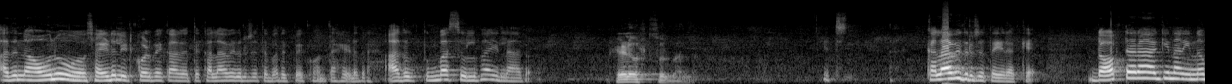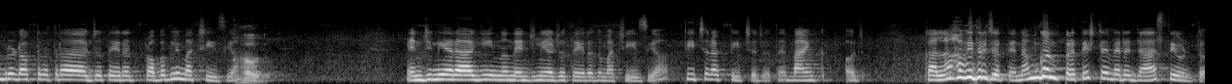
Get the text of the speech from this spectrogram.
ಅದನ್ನು ಅವನು ಸೈಡಲ್ಲಿ ಇಟ್ಕೊಳ್ಬೇಕಾಗತ್ತೆ. ಕಲಾವಿದ್ರ ಜೊತೆ ಬದುಕಬೇಕು ಅಂತ ಹೇಳಿದ್ರೆ. ಅದು ತುಂಬ ಸುಲಭ ಇಲ್ಲ ಅದು. ಹೇಳುವಷ್ಟು ಸುಲಭ ಅಲ್ಲ. ಇಟ್ಸ್ ಕಲಾವಿದ್ರ ಜೊತೆ ಇರೋಕ್ಕೆ. ಡಾಕ್ಟರ್ ಆಗಿ ನಾನು ಇನ್ನೊಬ್ರು ಡಾಕ್ಟರ್ ಹತ್ರ ಜೊತೆ ಇರೋದು ಪ್ರಾಬಬ್ಲಿ ಮಚ್ ಈಸಿಯಾ ಹೌದು. ಎಂಜಿನಿಯರ್ ಆಗಿ ಇನ್ನೊಂದು ಎಂಜಿನಿಯರ್ ಜೊತೆ ಇರೋದು ಮಚ್ ಈಸಿಯಾ ಟೀಚರ್ ಆಗಿ ಟೀಚರ್ ಜೊತೆ ಬ್ಯಾಂಕ್ ಕಲಾವಿದ್ರ ಜೊತೆ. ನಮಗೊಂದು ಪ್ರತಿಷ್ಠೆ ಬೇರೆ ಜಾಸ್ತಿ ಉಂಟು.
